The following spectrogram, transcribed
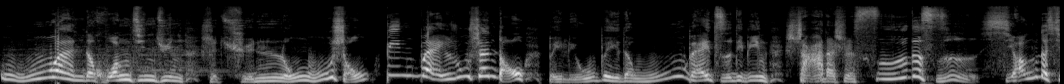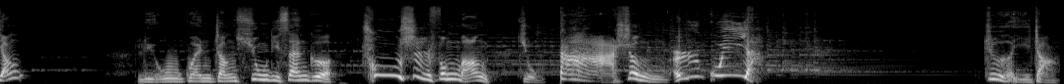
五万的黄巾军是群龙无首，兵败如山倒，被刘备的五百子弟兵杀的是死的死，降的降。刘关张兄弟三个出世锋芒，就大胜而归呀。这一仗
